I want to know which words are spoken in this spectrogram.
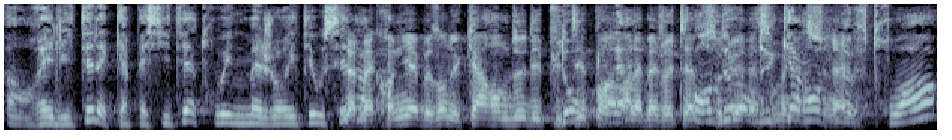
en réalité la capacité à trouver une majorité au Sénat. La Macronie a besoin de 42 députés pour avoir la majorité absolue à l'Assemblée nationale. En dehors du 49-3,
